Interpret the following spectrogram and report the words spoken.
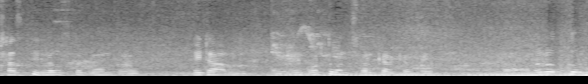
শাস্তির ব্যবস্থা গ্রহণ করা এটা আমি বর্তমান সরকারের কাছে অনুরোধ করব।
